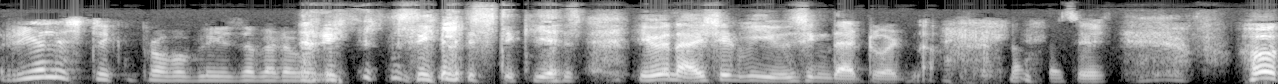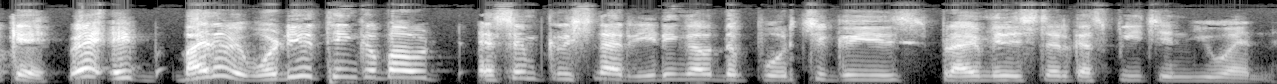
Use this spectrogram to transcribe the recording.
Realistic probably is a better word. Realistic, yes. Even I should be using that word now. Okay. Wait, by the way, what do you think about SM Krishna reading out the Portuguese Prime Minister ka speech in UN?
